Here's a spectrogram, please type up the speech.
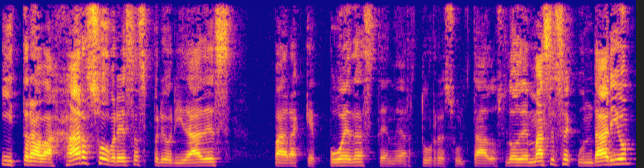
y trabajar sobre esas prioridades para que puedas tener tus resultados. Lo demás es secundario,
